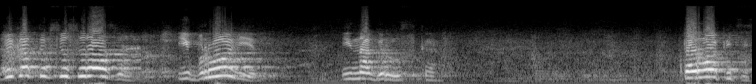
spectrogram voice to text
Вы как-то все сразу. И брови, и нагрузка. Торопитесь.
